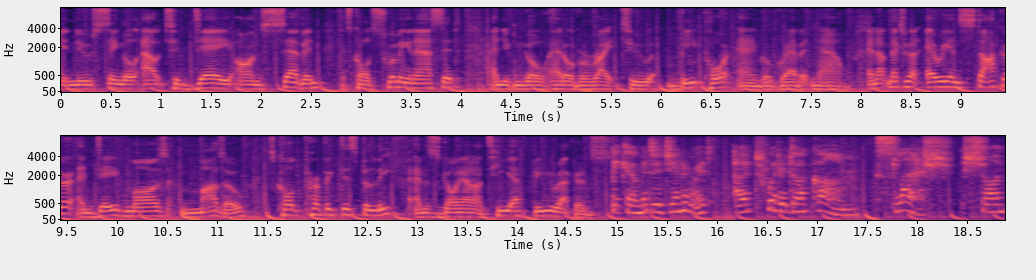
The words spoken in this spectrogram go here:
My new single out today on 7. It's called Swimming in Acid, and you can go head over right to Beatport and go grab it now. And up next, we got Arian Stalker and Dave Moz Mazzo. It's called Perfect Disbelief, and this is going out on TFB Records. Become a degenerate at twitter.com slash Sean.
